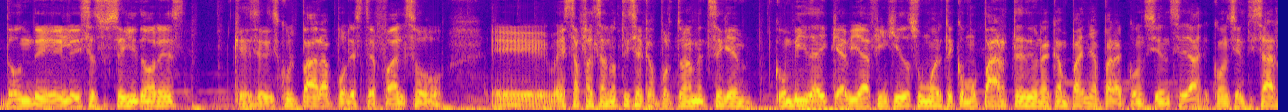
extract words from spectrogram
donde le dice a sus seguidores que se disculpara por este falso, eh, esta falsa noticia que afortunadamente seguía con vida y que había fingido su muerte como parte de una campaña para concientizar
